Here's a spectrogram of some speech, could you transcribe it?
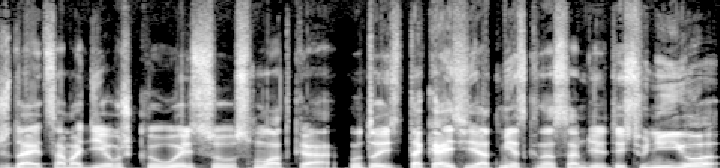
утверждает сама девушка, Уэльсу с молотка. Ну, то есть такая себе отметка на самом деле. То есть у нее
